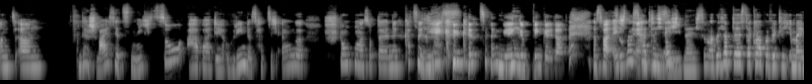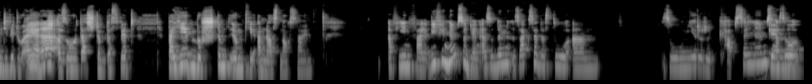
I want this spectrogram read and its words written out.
Und ähm, der Schweiß jetzt nicht so, aber der Urin, das hat sich angestunken, als ob da eine Katze in die Ecke Nee. gepinkelt hat. Das war echt so was hatte ich echt nicht. So, aber ich glaube, da ist der Körper wirklich immer individuell. Ja, ne? das stimmt. Also das stimmt. Das wird bei jedem bestimmt irgendwie anders noch sein. Auf jeden Fall. Wie viel nimmst du denn? Also du sagst ja, dass du ähm, so mehrere Kapseln nimmst. Also Genau.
